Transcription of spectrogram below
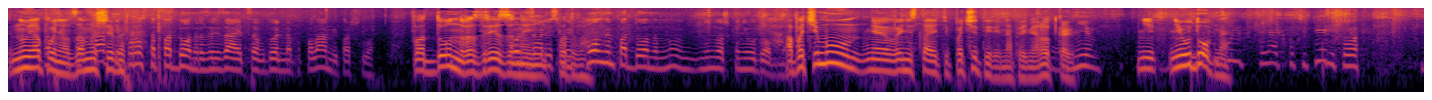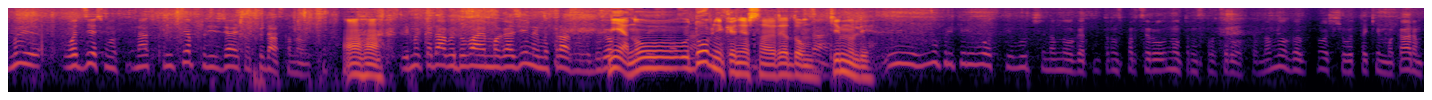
ну я понял, за мышей просто поддон разрезается вдоль напополам и пошло. поддон разрезанный. Пользовались мы под- полным поддоном, ну, немножко неудобно. А почему э, вы не ставите по 4, например? Вот как? Не- Не, неудобно. будет стоять по 4, то мы вот здесь мы, у нас прицеп приезжает вот сюда становится. Ага. И мы когда выдуваем магазины, мы сразу же берем. Не, ну удобнее, конечно, рядом Да. кинули. И ну, при перевозке лучше намного транспортировка, ну, транспортировка. Намного проще вот таким макаром.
